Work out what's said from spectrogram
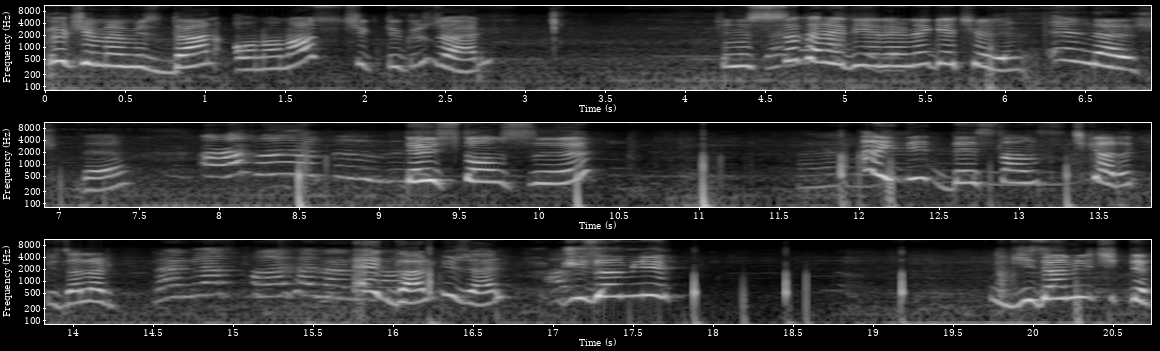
Gücümemizden ananas çıktı güzel. Şimdi Star hediyelerine geçelim. Ender çıktı. Destansı. Haydi destansı çıkardık. Güzel. Ben biraz para kazandım. Edgar güzel. Gizemli. Gizemli çıktı.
